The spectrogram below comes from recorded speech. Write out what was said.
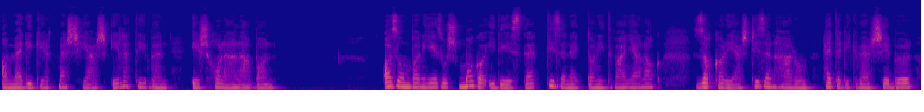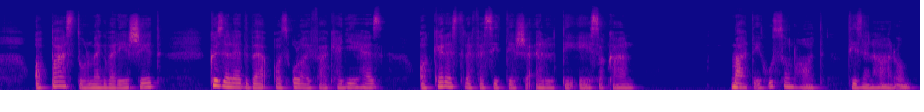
a megígért messiás életében és halálában. Azonban Jézus maga idézte 11 tanítványának Zakariás 13. 7. verséből a pásztor megverését, közeledve az olajfák hegyéhez, a keresztre feszítése előtti éjszakán. Máté 26, 13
